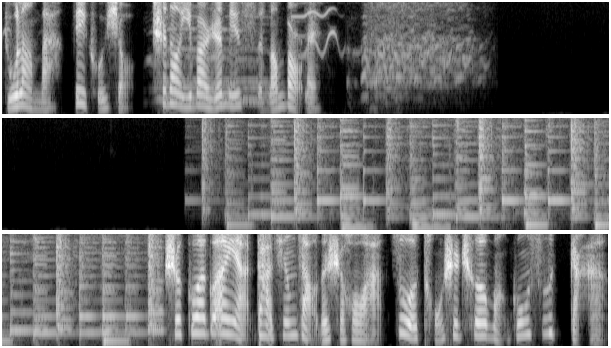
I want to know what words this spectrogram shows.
独狼吧，胃口小，吃到一半人没死，狼饱了。说乖乖呀，大清早的时候啊，坐同事车往公司赶，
